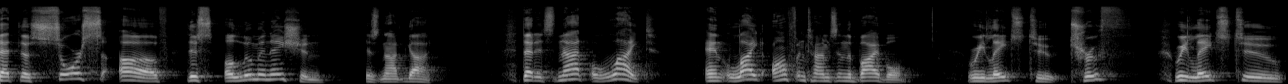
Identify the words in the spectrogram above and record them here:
that the source of this illumination is not God, that it's not light. And light, oftentimes in the Bible, relates to truth, relates to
